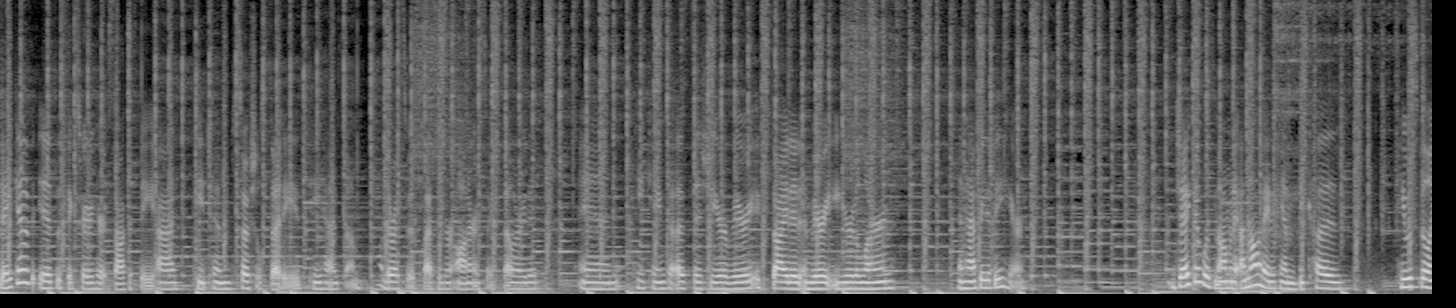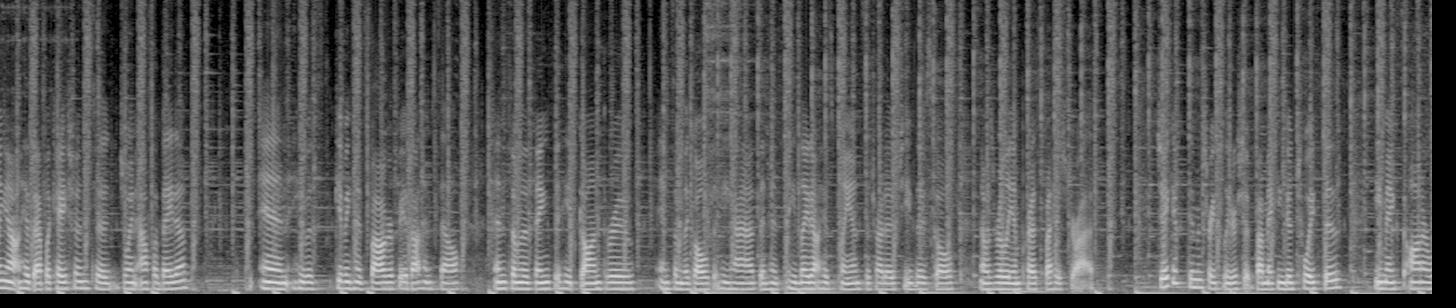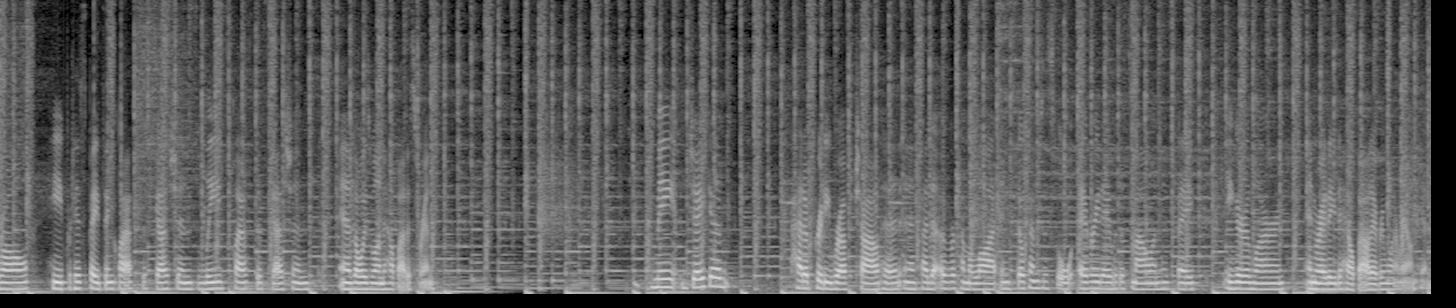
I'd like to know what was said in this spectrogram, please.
Jacob is a sixth grader here at Socastee. I teach him social studies. He has um, the rest of his classes are honors, so accelerated. And he came to us this year very excited and very eager to learn and happy to be here. Jacob was nominated, I nominated him because he was filling out his application to join Alpha Beta and he was giving his biography about himself and some of the things that he's gone through and some of the goals that he has and his, he laid out his plans to try to achieve those goals and I was really impressed by his drive. Jacob demonstrates leadership by making good choices. He makes honor roll, he participates in class discussions, leads class discussions, and is always willing to help out his friends. To me, Jacob had a pretty rough childhood and has had to overcome a lot and still comes to school every day with a smile on his face, eager to learn and ready to help out everyone around him.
